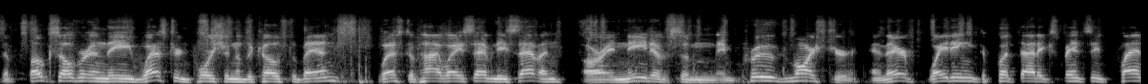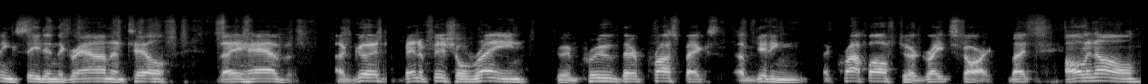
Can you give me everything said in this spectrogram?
the folks over in the western portion of the coastal bend, west of Highway 77, are in need of some improved moisture, and they're waiting to put that expensive planting seed in the ground until they have a good beneficial rain to improve their prospects of getting the crop off to a great start. But all in all,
